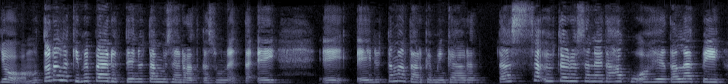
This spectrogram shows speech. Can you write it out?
Joo, mutta todellakin me päädyttiin nyt tämmöiseen ratkaisuun, että ei, ei, ei nyt tämän tarkemmin käydä tässä yhteydessä näitä hakuohjeita läpi.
